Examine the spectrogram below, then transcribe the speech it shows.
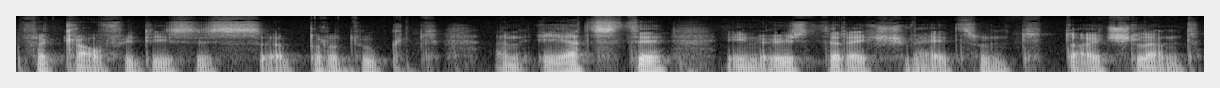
verkaufe dieses äh, Produkt an Ärzte in Österreich, Schweiz und Deutschland.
